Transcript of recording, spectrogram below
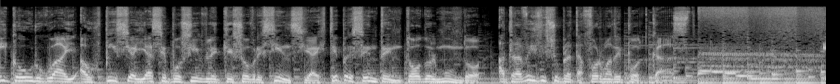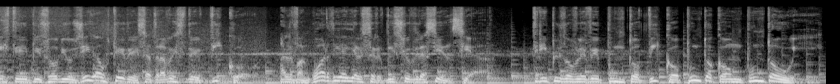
Vico Uruguay auspicia y hace posible que Sobre Ciencia esté presente en todo el mundo a través de su plataforma de podcast. Este episodio llega a ustedes a través de Vico, al vanguardia y al servicio de la ciencia. www.vico.com.uy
